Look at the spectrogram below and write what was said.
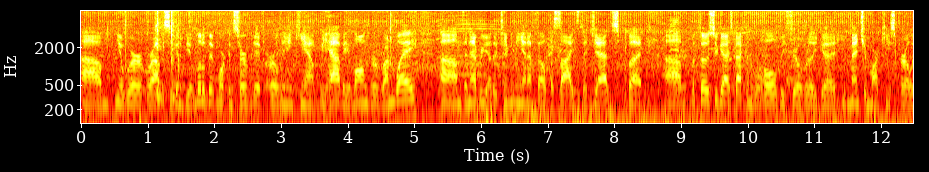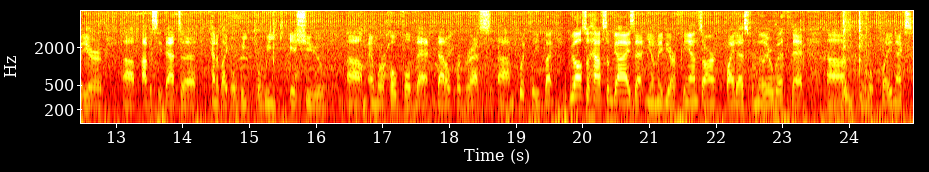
Um, you know, we're, we're obviously going to be a little bit more conservative early in camp. We have a longer runway um, than every other team in the NFL besides the Jets. But um, with those two guys back in the hole, we feel really good. You mentioned Marquise earlier. Uh, obviously, that's a kind of like a week-to-week issue, um, and we're hopeful that that'll progress um, quickly. But we also have some guys that you know maybe our fans aren't quite as familiar with that um, you know, will play next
